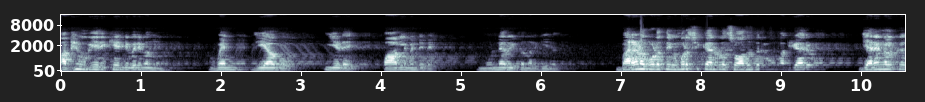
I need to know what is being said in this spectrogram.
അഭിമുഖീകരിക്കേണ്ടി വരുമെന്ന് വെൻ ജിയാബു ഈയിടെ പാർലമെന്റിന് മുന്നറിയിപ്പ് നൽകിയിരുന്നു. ഭരണകൂടത്തെ വിമർശിക്കാനുള്ള സ്വാതന്ത്ര്യവും അധികാരവും ജനങ്ങൾക്ക്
